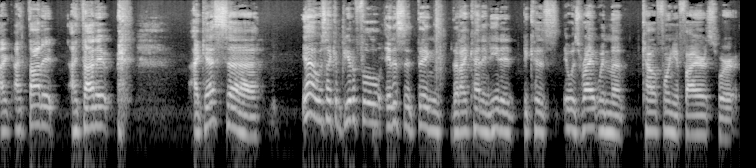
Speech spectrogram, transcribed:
I, I thought it. I thought it. I guess. Uh, yeah, it was like a beautiful, innocent thing that I kind of needed because it was right when the California fires were.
